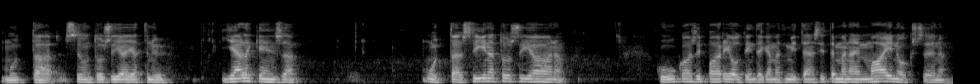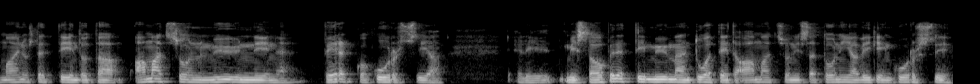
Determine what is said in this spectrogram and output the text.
mutta se on tosiaan jättänyt jälkeensä, mutta siinä tosiaan kuukausi pari oltiin tekemättä mitään. Sitten mä näin mainoksen, mainostettiin tota Amazon myynnin verkkokurssia, eli missä opetettiin myymään tuotteita Amazonissa, Toni ja Vikin kurssi.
